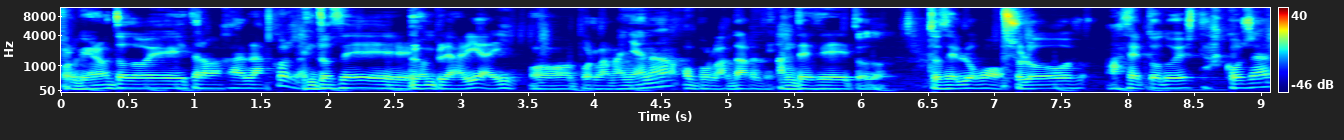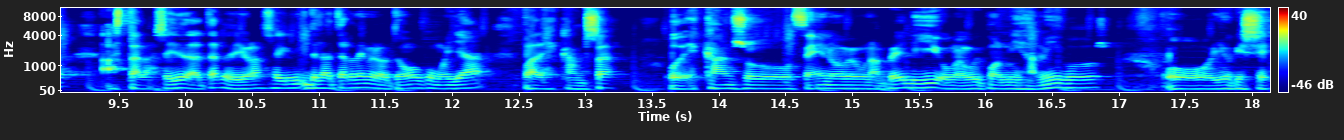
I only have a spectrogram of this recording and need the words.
porque no todo es trabajar las cosas. Entonces, lo emplearía ahí, o por la mañana o por la tarde, antes de todo. Entonces luego suelo hacer todas estas cosas hasta las 6 de la tarde. Yo a las 6 de la tarde me lo tengo como ya para descansar o descanso, ceno, veo una peli, o me voy con mis amigos, o yo qué sé,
